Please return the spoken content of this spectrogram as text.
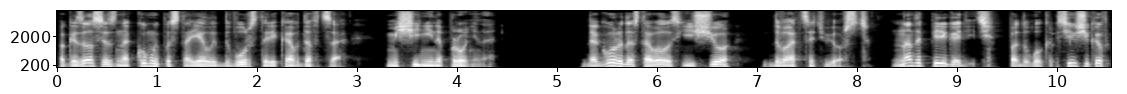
показался знакомый постоялый двор старика-вдовца, Мещанина Пронина. До города оставалось еще двадцать верст. «Надо перегодить», — подумал Красильщиков.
